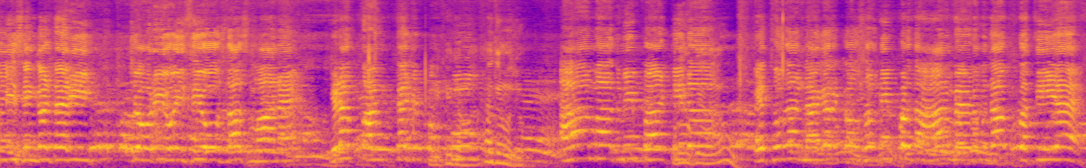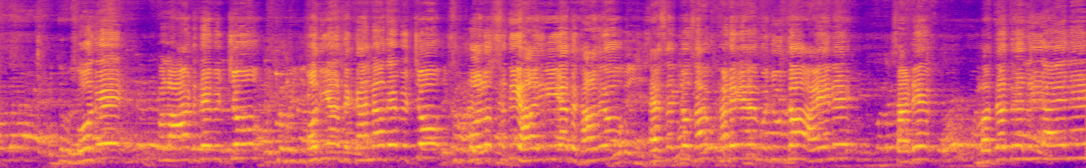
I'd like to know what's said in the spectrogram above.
ਟਰਾਲੀ ਸਿੰਗਲ ਟੈਰੀ ਚੋਰੀ ਹੋਈ ਸੀ ਉਸ ਦਾ ਸਮਾਨ ਹੈ ਜਿਹੜਾ ਪੰਕਜ ਪੱਪੂ ਆਮ ਆਦਮੀ ਪਾਰਟੀ ਦਾ ਇੱਥੋਂ ਦਾ ਨਗਰ ਕੌਂਸਲ ਦੀ ਪ੍ਰਧਾਨ ਮੈਡਮ ਦਾ ਪਤੀ ਹੈ। ਉਹਦੇ ਪਲਾਟ ਦੇ ਵਿੱਚੋਂ ਉਹਦੀਆਂ ਦੁਕਾਨਾਂ ਦੇ ਵਿੱਚੋਂ ਪੁਲਿਸ ਦੀ ਹਾਜ਼ਰੀ ਆ ਦਿਖਾ ਦਿਓ। ਐਸਐਚਓ ਸਾਹਿਬ ਖੜੇ ਆ ਮੌਜੂਦਾ ਆਏ ਨੇ ਸਾਡੇ ਮਦਦ ਦੇ ਲਈ ਆਏ ਨੇ।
